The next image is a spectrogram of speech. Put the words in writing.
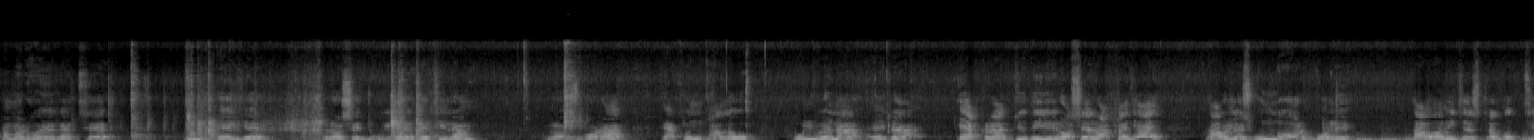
আমার হয়ে গেছে। এই যে রসে ডুবিয়ে রেখেছিলাম। রস বড়া এখন ভালো ফুলবে না। এটা এক রাত যদি রসে রাখা যায়, তাহলে সুন্দর ফোলে। তাও আমি চেষ্টা করছি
